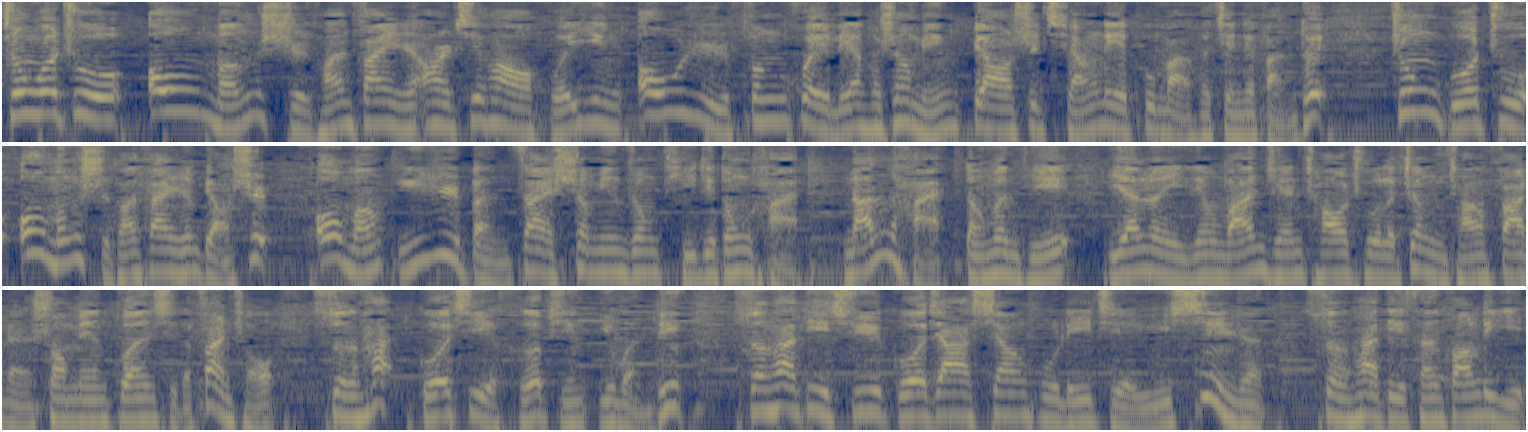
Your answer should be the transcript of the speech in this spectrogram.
中国驻欧盟使团发言人二十七号回应欧日峰会联合声明表示强烈不满和坚决反对。中国驻欧盟使团发言人表示欧盟与日本在声明中提及东海南海等问题言论已经完全超出了正常发展双边关系的范畴损害国际和平与稳定。损害地区国家相互理解与信任。损害第三方利益。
